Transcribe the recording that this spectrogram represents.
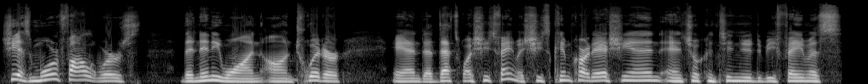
she has more followers than anyone on Twitter, and uh, that's why she's famous. She's Kim Kardashian, and she'll continue to be famous.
